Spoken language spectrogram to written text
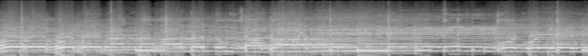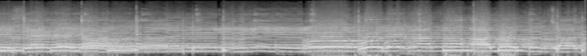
हो भोलेनाथ आलं तुमच्या द्वारी. कोठे दिसेना हो भोलेनाथ आलं तुमच्या द्वारी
